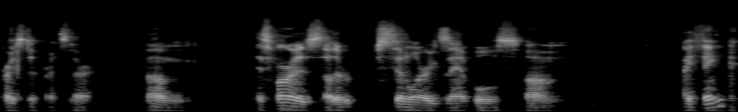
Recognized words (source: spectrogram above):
price difference there. Um, as far as other similar examples, um, I think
